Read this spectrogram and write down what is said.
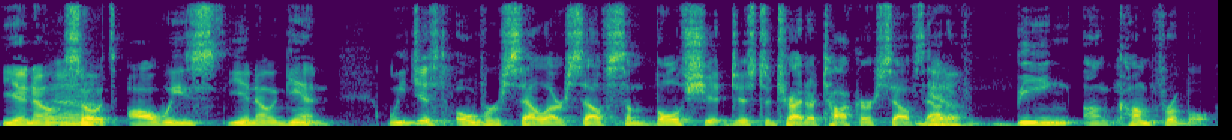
you know so it's always you know again we just oversell ourselves some bullshit just to try to talk ourselves out of being uncomfortable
